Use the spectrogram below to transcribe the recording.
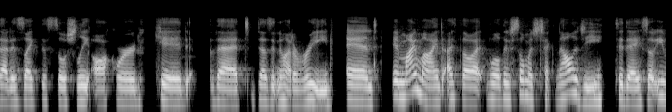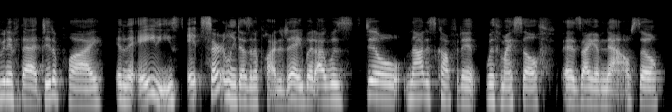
that is like this socially awkward kid that doesn't know how to read. And in my mind, I thought, well, there's so much technology today. So even if that did apply in the 80s, it certainly doesn't apply today. But I was still not as confident with myself as I am now. So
